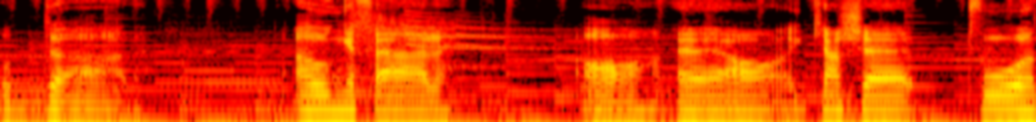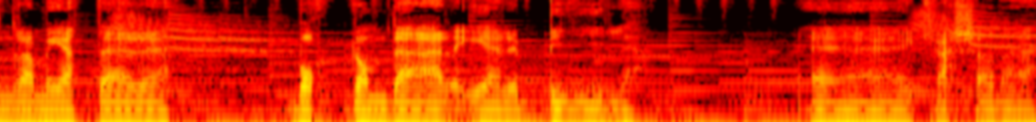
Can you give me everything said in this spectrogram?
och dör. Ja, ungefär, ja, eh, ja, kanske 200 meter bortom där er bil eh, kraschade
